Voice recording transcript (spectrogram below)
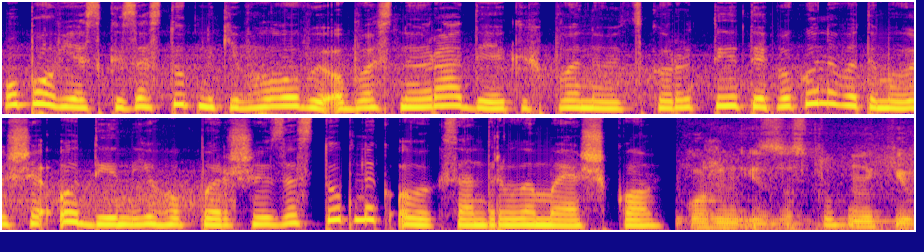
Обов'язки заступників голови обласної ради, яких планують скоротити, виконуватиме лише один його перший заступник Олександр Лемешко. Кожен із заступників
